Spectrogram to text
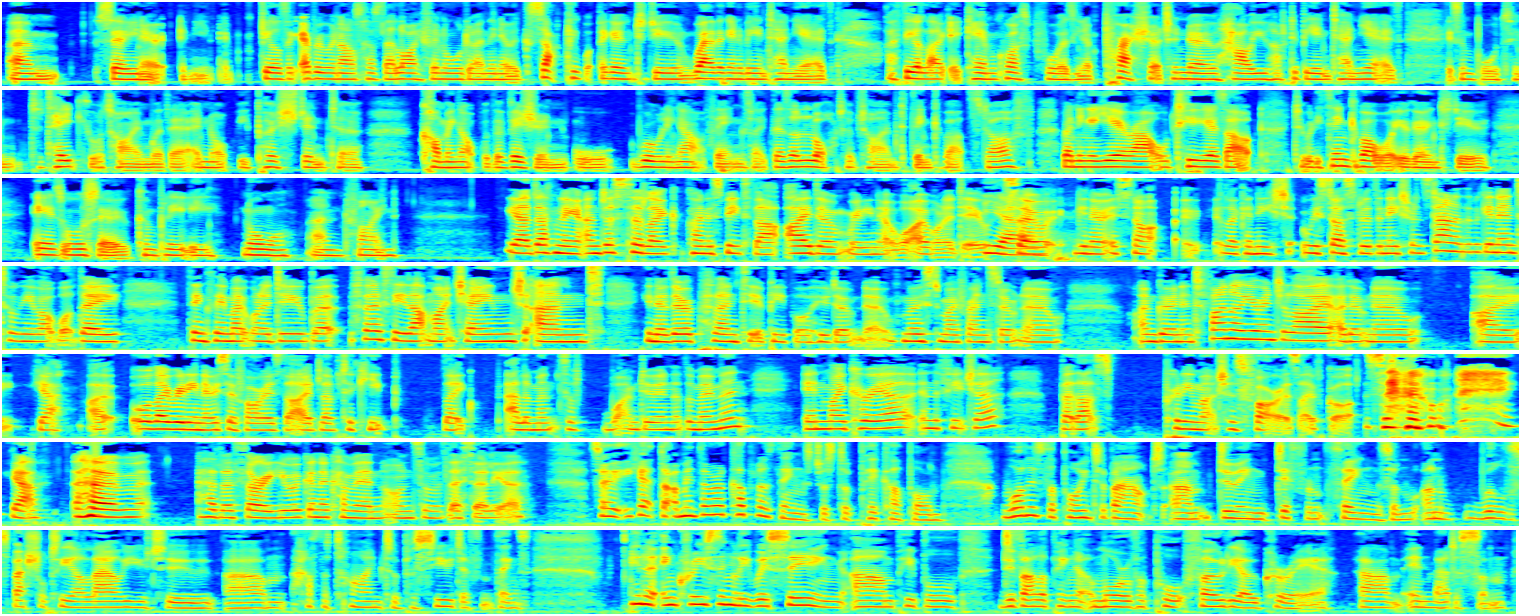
Um, so you know, it, it feels like everyone else has their life in order and they know exactly what they're going to do and where they're going to be in ten years. I feel like it came across before as you know pressure to know how you have to be in ten years. It's important to take your time with it and not be pushed into coming up with a vision or ruling out things. Like there's a lot of time to think about stuff. Spending a year out or two years out to really think about what you're going to do is also completely normal and fine. Yeah, definitely. And just to like kind of speak to that, I don't really know what I want to do. Yeah. So, you know, it's not uh, like Anisha. We started with Anisha and Stan at the beginning talking about what they think they might want to do. But firstly, that might change. And, you know, there are plenty of people who don't know. Most of my friends don't know. I'm going into final year in July. I don't know. I, yeah, I, all I really know so far is that I'd love to keep like elements of what I'm doing at the moment in my career in the future. But that's pretty much as far as I've got. So, yeah. Um, Heather, sorry, you were going to come in on some of this earlier. So, yeah, I mean, there are a couple of things just to pick up on. One is the point about um, doing different things, and, and, will the specialty allow you to um, have the time to pursue different things? you know, increasingly we're seeing um, people developing a more of a portfolio career um, in medicine,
